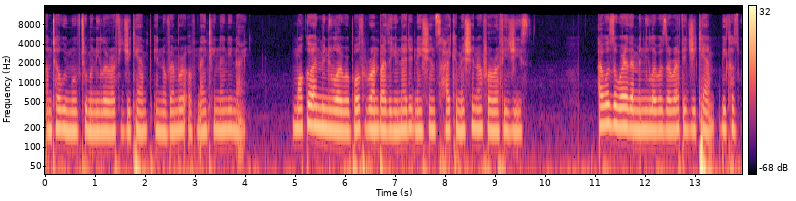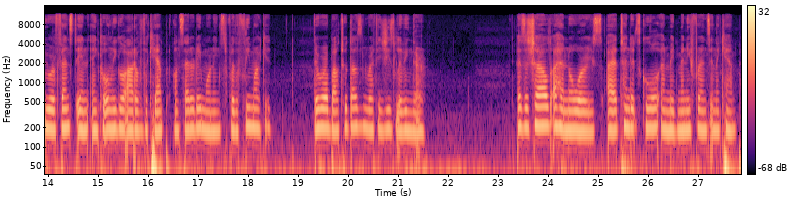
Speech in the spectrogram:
until we moved to Manila refugee camp in November of 1999. Mawker and Manila were both run by the United Nations High Commissioner for Refugees. I was aware that Manila was a refugee camp because we were fenced in and could only go out of the camp on Saturday mornings for the flea market. There were about 2,000 refugees living there. As a child, I had no worries. I attended school and made many friends in the camp.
